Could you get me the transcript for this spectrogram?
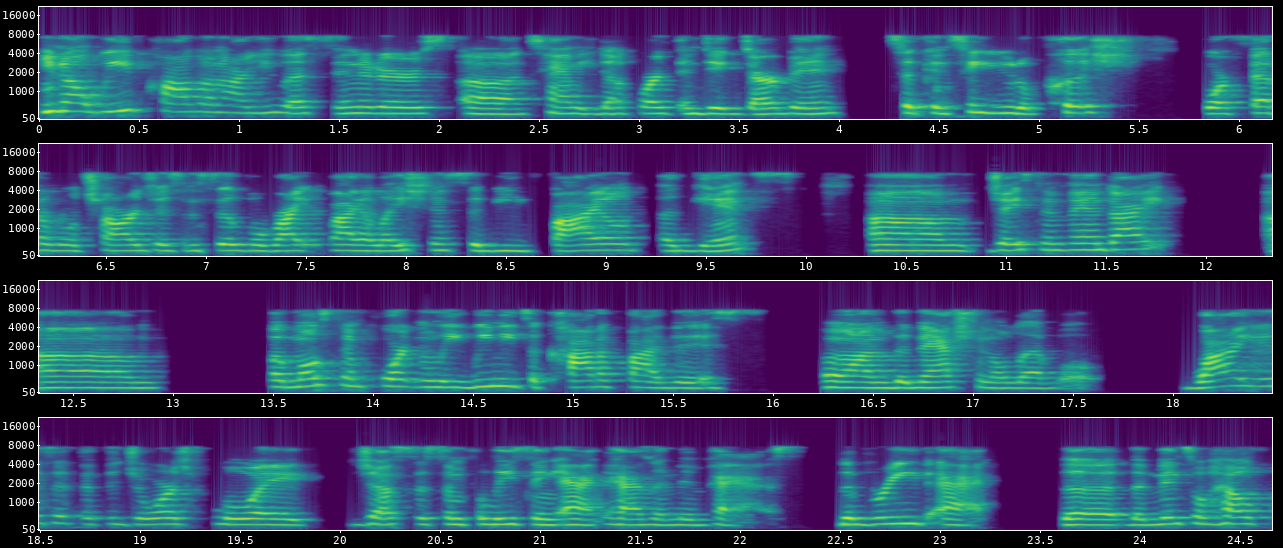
You know, we've called on our US Senators, uh, Tammy Duckworth and Dick Durbin, to continue to push for federal charges and civil rights violations to be filed against um, Jason Van Dyke. Um, but most importantly, we need to codify this on the national level. Why is it that the George Floyd Justice and Policing Act hasn't been passed? The Breathe Act, the, the Mental Health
